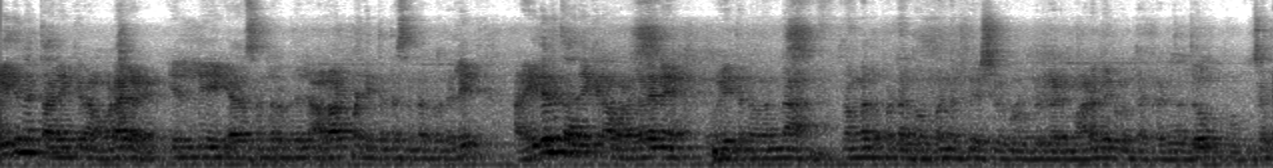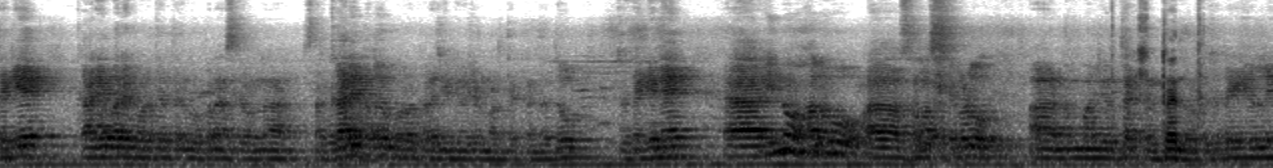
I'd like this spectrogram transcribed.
ಐದನೇ ತಾರೀಕಿನ ಒಳಗಡೆ, ಎಲ್ಲಿ ಯಾವ ಸಂದರ್ಭದಲ್ಲಿ ಅಲಾಟ್ಮೆಂಟ್ ಇದ್ದಂಥ ಸಂದರ್ಭದಲ್ಲಿ ಐದನೇ ತಾರೀಕಿನ ಒಳಗಡೆನೆ ವೇತನವನ್ನ ಸಂಬಂಧಪಟ್ಟ ಉಪನಿರ್ದೇಶಕರು ಬಿಡುಗಡೆ ಮಾಡಬೇಕು ಅಂತಕ್ಕಂಥದ್ದು. ಜೊತೆಗೆ ಕಾರ್ಯಭಾರ ಕೊರತೆ ಉಪನ್ಯಾಸಗಳನ್ನ ಸರ್ಕಾರಿ ಪದವಿ ಪೂರ್ವ ಕಾಲೇಜಿಗೆ ನಿಯೋಜನೆ ಮಾಡ್ತಕ್ಕಂಥದ್ದು. ಜೊತೆಗೇನೆ ಇನ್ನೂ ಹಲವು ಸಮಸ್ಯೆಗಳು ನಮ್ಮಲ್ಲಿ ಇರ್ತಕ್ಕಂಥದ್ದು ಜೊತೆಗೆ ಇಲ್ಲಿ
